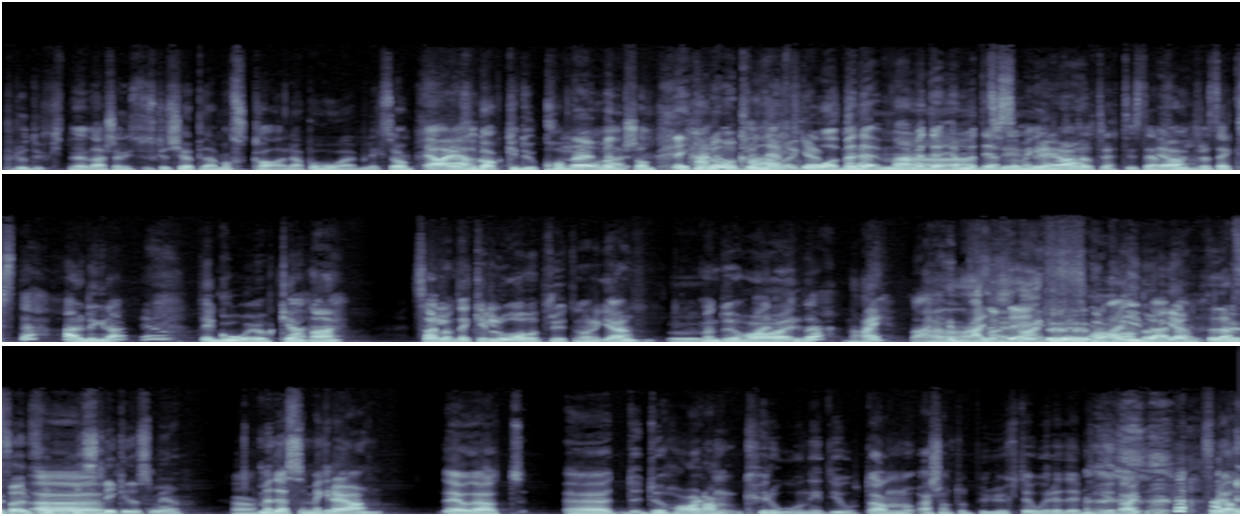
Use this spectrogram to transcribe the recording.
produktene. Det er sånn Hvis du skal kjøpe deg maskara på HM, liksom, Ja, ja. så kan ikke du komme Nei, og være sånn Hallo, kan jeg få Men den til som er greia- 130 istedenfor Ja. 160? Er det greit? Det går jo ikke. Nei. Selv om det er ikke lov å prute i Norge. Men du har Er det ikke det? Nei. Nei, Nei, nei, det er nei. ikke for Nei, nei, nei. Det er derfor folk Uh, misliker det så mye. Men det som er greia, det er jo det at eh, du- du har de kronidiotene Jeg kommer til å bruke det ordet det er mye i dag. Fordi at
